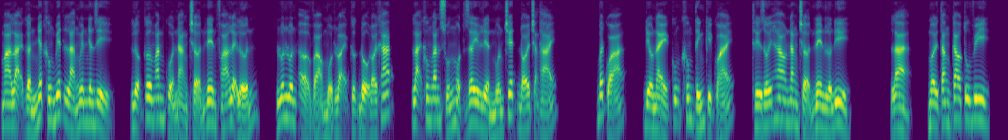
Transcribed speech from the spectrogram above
Mà lại gần nhất không biết là nguyên nhân gì, lượng cơm ăn của nàng trở nên phá lệ lớn, luôn luôn ở vào một loại cực độ đói khát, lại không ăn xuống một giây liền muốn chết đói trạng thái. Bất quá, điều này cũng không tính kỳ quái, thế giới hao năng trở nên lớn đi. Là, mời tăng cao tu vi,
